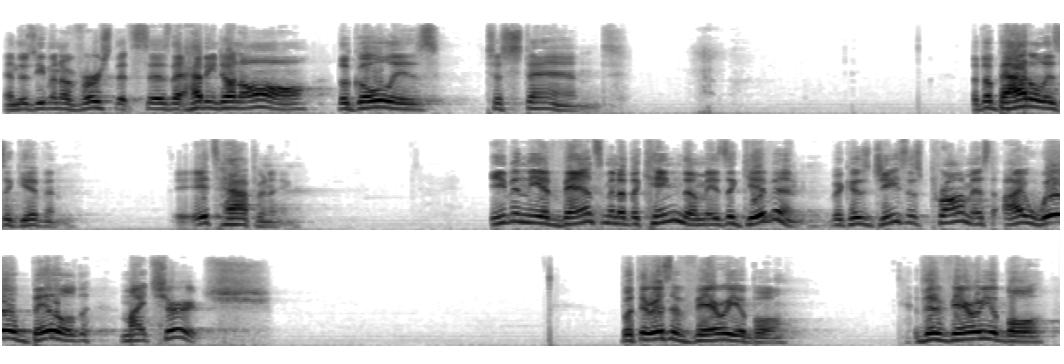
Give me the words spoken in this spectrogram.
And there's even a verse that says that having done all, the goal is to stand. The battle is a given, it's happening. Even the advancement of the kingdom is a given because Jesus promised, I will build my church. But there is a variable. The variable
